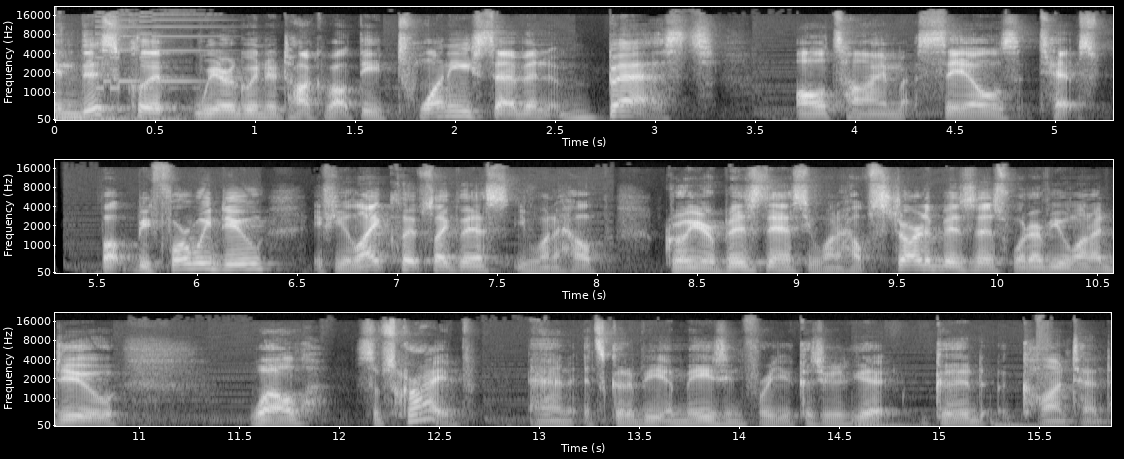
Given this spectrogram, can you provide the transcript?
In this clip, we are going to talk about the 27 best all time sales tips. But before we do, if you like clips like this, you wanna help grow your business, you wanna help start a business, whatever you wanna do, well, subscribe. And it's gonna be amazing for you because you're gonna get good content.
